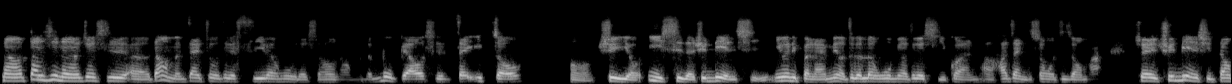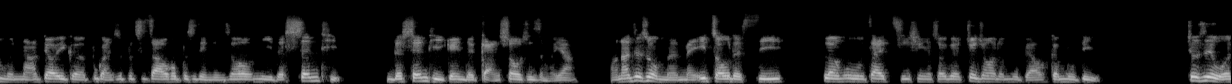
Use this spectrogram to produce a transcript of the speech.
那但是呢，就是呃，当我们在做这个 C 任务的时候呢，我们的目标是这一周哦，去有意识的去练习，因为你本来没有这个任务，没有这个习惯啊，它在你的生活之中嘛，所以去练习。当我们拿掉一个不管是不吃糟或不吃甜点之后，你的身体，你的身体给你的感受是怎么样？哦，那这是我们每一周的 C 任务在执行的时候一个最重要的目标跟目的。就是我，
